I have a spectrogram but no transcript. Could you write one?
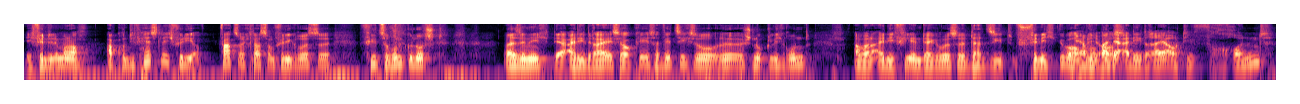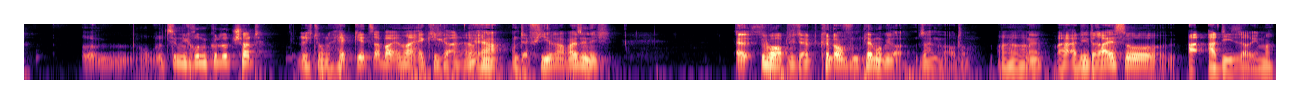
Ich finde ihn immer noch abgrundtief hässlich für die Fahrzeugklasse und für die Größe. Viel zu rund gelutscht. Weiß ich nicht. Der ID3 ist ja okay, ist ja witzig, so äh, schnuckelig rund. Aber ein ID4 in der Größe, das sieht, finde ich, überhaupt Ja, nicht wobei aus. der ID3 auch die Front ziemlich rund gelutscht hat. Richtung Heck geht's aber immer eckiger, ne? Ja, und der Vierer, weiß ich nicht. Äh, überhaupt nicht. Der könnte auch ein Playmobil sein, ein Auto. Ja. Ne? Weil ID3 ist so, Adi sag ich mal.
